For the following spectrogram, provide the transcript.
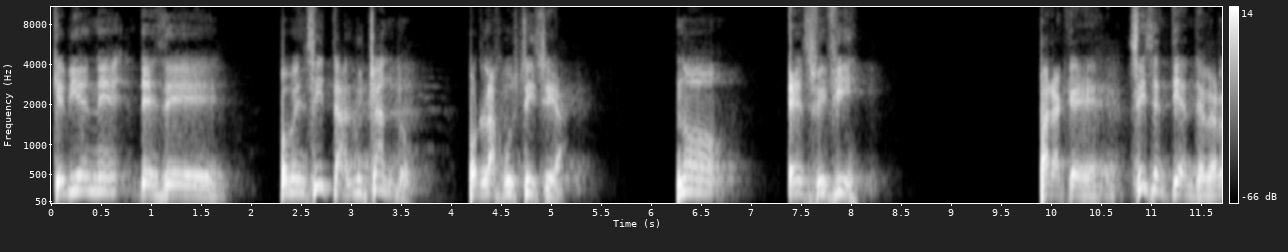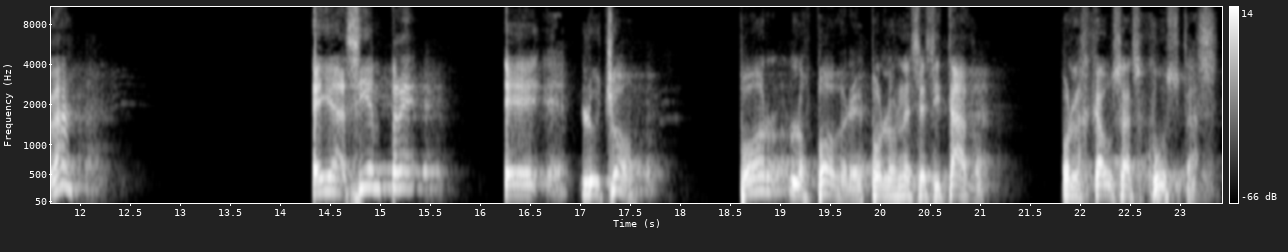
que viene desde jovencita luchando por la justicia. No es FIFI. Para que sí se entiende, ¿verdad? Ella siempre eh, luchó por los pobres, por los necesitados, por las causas justas.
